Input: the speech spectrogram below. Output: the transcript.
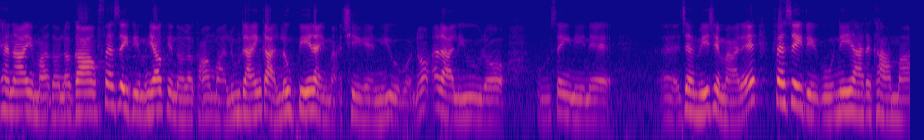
ခန်းသားတွေမှာတော့၎င်း fast စိတ်တွေမရောက်ခင်တော့၎င်းမှာလူတိုင်းကလုပ်ပေးနိုင်မှာအခြေခံနည်းကိုပေါ့နော်အဲ့ဒါလေးကိုတော့ဟိုစိတ်အနေနဲ့အဲအကြံပေးချင်ပါတယ် fast စိတ်တွေကိုနေရာတကာမှာ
